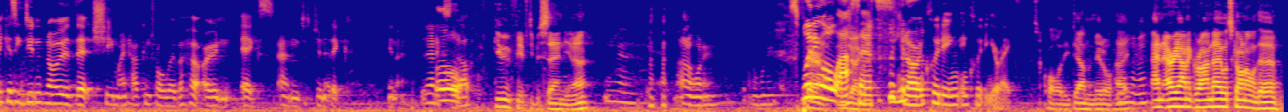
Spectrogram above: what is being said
because he didn't know that she might have control over her own eggs and genetic, you know, genetic Oh. stuff. Give him 50%, you know? I don't want to. I don't want to. Splitting Fair all I'm joking. assets, you know, including including your eggs. It's equality down the middle, hey? Mm-hmm. And Ariana Grande, what's going on with her?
